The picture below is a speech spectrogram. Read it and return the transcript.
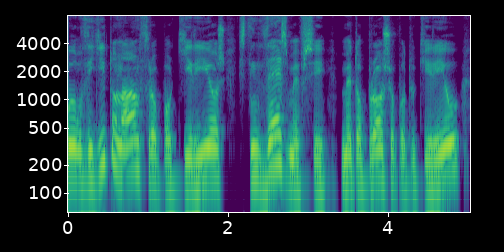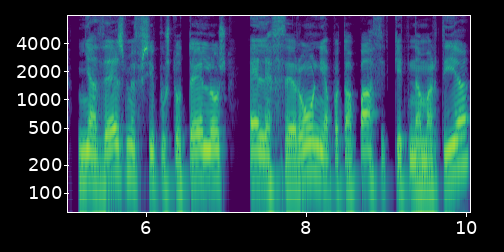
οδηγεί τον άνθρωπο κυρίως στην δέσμευση με το πρόσωπο του Κυρίου, μια δέσμευση που στο τέλος ελευθερώνει από τα πάθη και την αμαρτία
